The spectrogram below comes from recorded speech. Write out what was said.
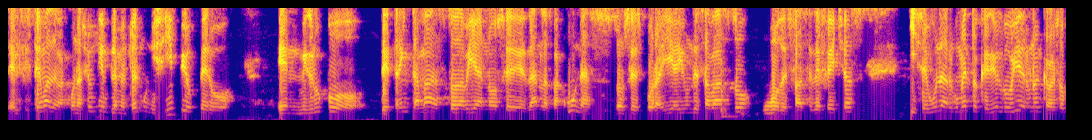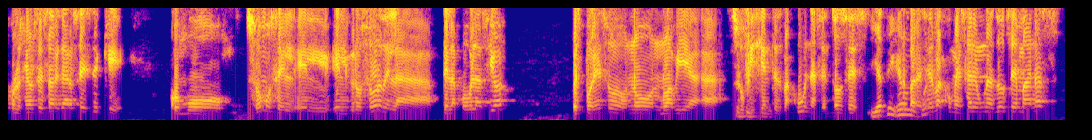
el sistema de vacunación que implementó el municipio, pero en mi grupo de 30 más todavía no se dan las vacunas, entonces por ahí hay un desabasto, hubo desfase de fechas y según el argumento que dio el gobierno, encabezado por el señor César Garza, es de que como somos el, el, grosor de la, de la población, pues por eso no, no había suficientes vacunas. Entonces, ¿Ya te dijeron al parecer va a comenzar en unas dos semanas.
